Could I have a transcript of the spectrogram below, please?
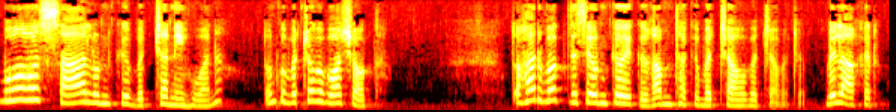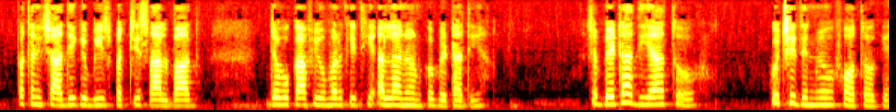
بہت سال ان کے بچہ نہیں ہوا نا، تو ان کو بچوں کا بہت شوق تھا۔ تو ہر وقت جیسے ان کو ایک غم تھا کہ بچہ ہو، بچہ بچہ۔ بالآخر، پتہ نہیں شادی کے بیس، پچیس سال بعد جب وہ کافی عمر کی تھی، اللہ نے ان کو بیٹا دیا۔ جب بیٹا دیا تو کچھ ہی دن میں وہ فوت ہو گیا۔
